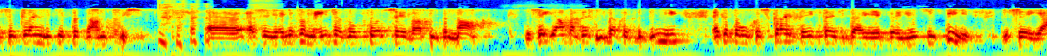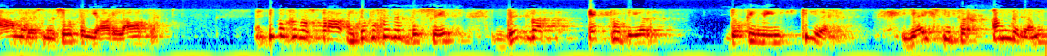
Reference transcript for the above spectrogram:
is 'n klein bietjie pedanties. uh as jy net vir mense wil voorsê wat jy bemaak. Dis sê ja, maar dis nie wat ek bedoel nie. Ek het hom geskryf destyds by by UCT. Dis sê ja, maar dis nou soveel jaar later. En toe begin ons praat en toe begin ek besef dit wat ek probeer dokumenteer juist die verandering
